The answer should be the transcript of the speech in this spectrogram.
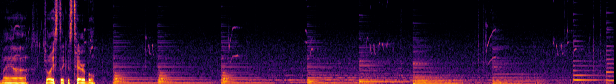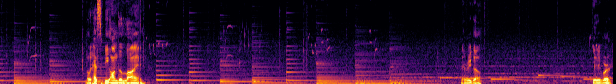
My uh, joystick is terrible. Oh, it has to be on the line. There we go. Did it work?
